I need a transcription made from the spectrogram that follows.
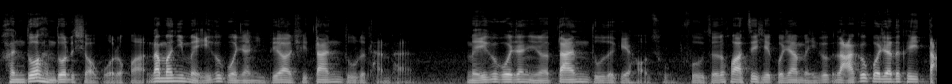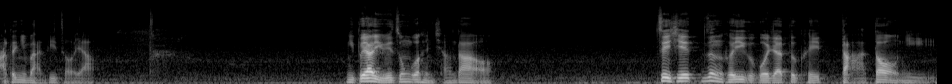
很多很多的小国的话，那么你每一个国家你都要去单独的谈判。每一个国家你要单独的给好处，否则的话，这些国家每个哪个国家都可以打得你满地找牙。你不要以为中国很强大哦，这些任何一个国家都可以打到你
